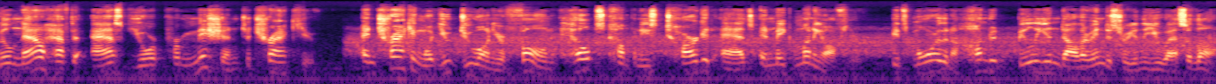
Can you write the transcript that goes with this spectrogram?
will now have to ask your permission to track you. And tracking what you do on your phone helps companies target ads and make money off you. It's more than a $100 billion industry in the U.S. alone.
